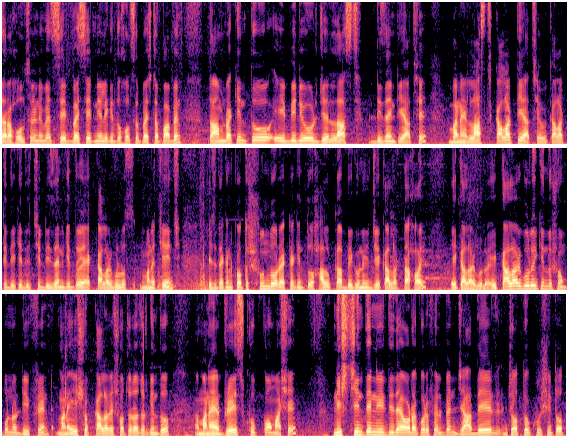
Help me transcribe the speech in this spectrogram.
যারা হোলসেল নেবেন সেট বাই সেট নিলে কিন্তু হোলসেল প্রাইসটা পাবেন। তো আমরা কিন্তু এই ভিডিওর যে লাস্ট ডিজাইনটি আছে মানে লাস্ট কালারটি আছে, ওই কালারটি দেখিয়ে দিচ্ছি। ডিজাইন কিন্তু এক কালারগুলো মানে চেঞ্জ এই যে দেখেন কত সুন্দর একটা কিন্তু হালকা বেগুনি যে কালারটা হয়, এই কালারগুলো এই কালারগুলোই কিন্তু সম্পূর্ণ ডিফারেন্ট মানে এইসব কালারের সচরাচর কিন্তু মানে ড্রেস খুব কম আসে। নিশ্চিন্তে নির্দ্বিধায় অর্ডার করে ফেলবেন। যাদের যত খুশি তত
